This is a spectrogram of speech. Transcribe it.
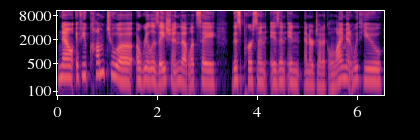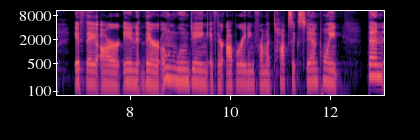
Now, if you come to a, a realization that, let's say, this person isn't in energetic alignment with you, if they are in their own wounding, if they're operating from a toxic standpoint, then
